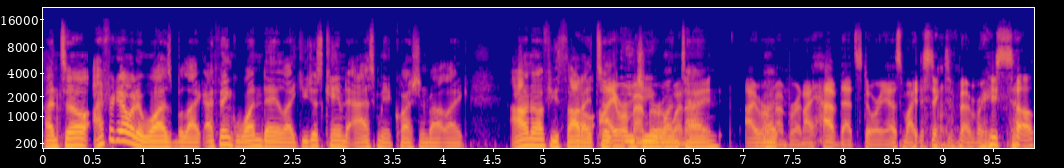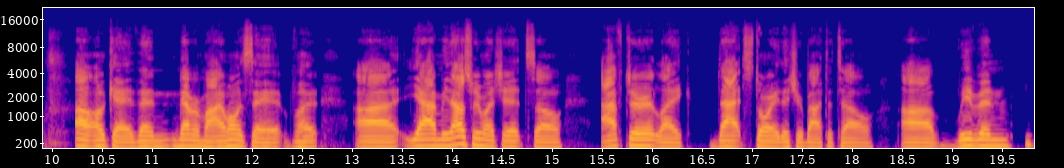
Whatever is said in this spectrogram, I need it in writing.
until I forget what it was, but like I think one day like you just came to ask me a question about like I don't know if you thought I took I EG remember one time. I, I remember, and I have that story as my distinctive memory. So, Oh, okay, then never mind. I won't say it. But uh, yeah, I mean that was pretty much it. So after like that story that you're about to tell, uh, we've been you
